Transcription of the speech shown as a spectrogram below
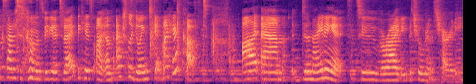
excited to film this video today because I am actually going to get my hair cut. I am donating it to Variety, the children's charity.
